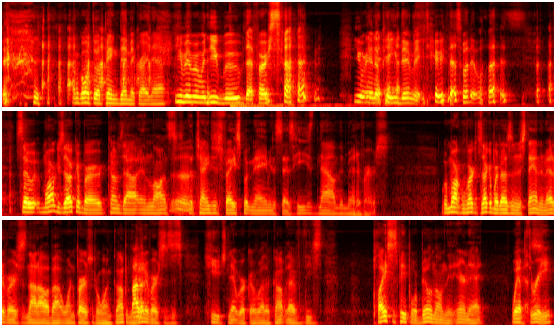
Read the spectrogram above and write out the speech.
I'm going through a pandemic right now. You remember when you moved that first time? you were in a pandemic, dude. That's what it was. So Mark Zuckerberg comes out and launches Uh. the changes Facebook name and says he's now the metaverse. what Mark Zuckerberg doesn't understand, the metaverse is not all about one person or one company. The By the- metaverse is this huge network of other companies, of these places people are building on the internet, Web Yes. three.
